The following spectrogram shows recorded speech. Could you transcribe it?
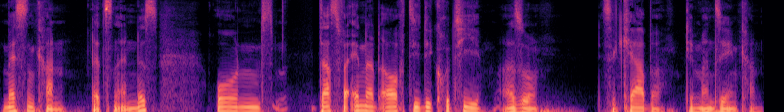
messen kann, letzten Endes. Und das verändert auch die Dekrotie, also diese Kerbe, die man sehen kann.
